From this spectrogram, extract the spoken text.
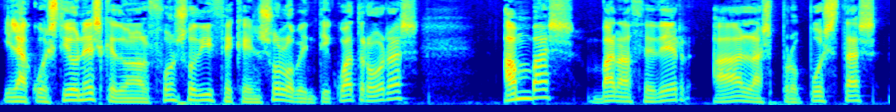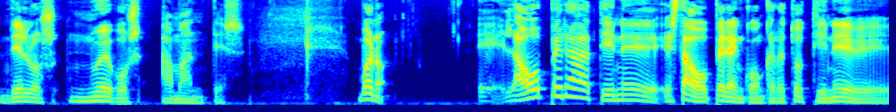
Y la cuestión es que don Alfonso dice que en solo 24 horas ambas van a ceder a las propuestas de los nuevos amantes. Bueno, eh, la ópera tiene, esta ópera en concreto tiene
